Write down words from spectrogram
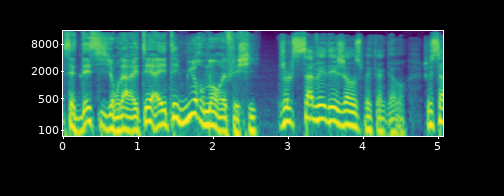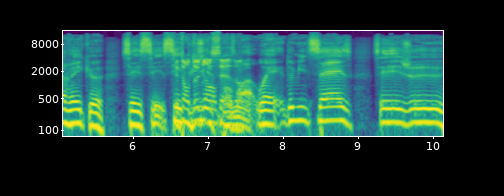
Cette décision d'arrêter a été mûrement réfléchie. Je le savais déjà au spectacle d'avant. Je savais que c'est c'est c'est en épuisant 2016, pour moi. Ouais, 2016. C'est je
